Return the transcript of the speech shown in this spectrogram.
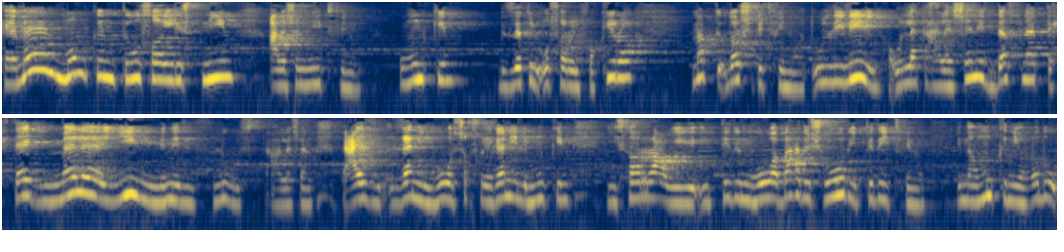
كمان ممكن توصل لسنين علشان يدفنوا. وممكن بالذات الأسر الفقيرة ما بتقدرش تدفنه هتقول لي ليه؟ هقول لك علشان الدفنة بتحتاج ملايين من الفلوس علشان عايز غني هو الشخص الغني اللي ممكن يسرع ويبتدي إن هو بعد شهور يبتدي يدفنه. إنه ممكن يقعدوا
